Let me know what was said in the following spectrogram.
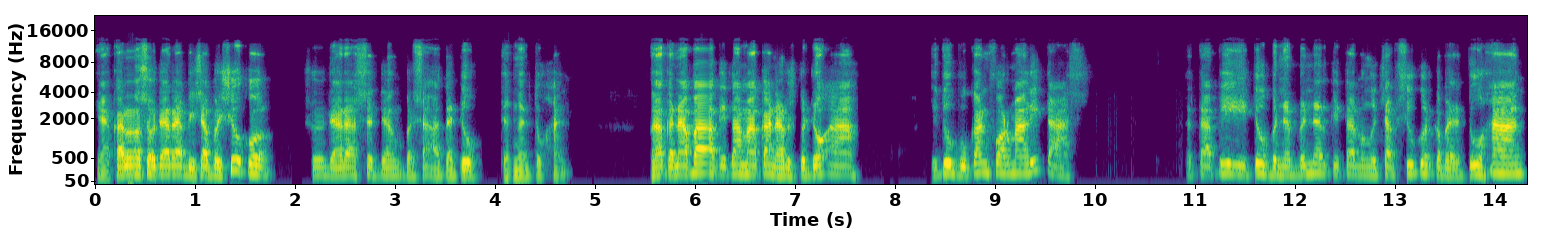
Ya, kalau saudara bisa bersyukur, saudara sedang bersaat teduh dengan Tuhan. Nah, kenapa kita makan harus berdoa? Itu bukan formalitas. Tetapi itu benar-benar kita mengucap syukur kepada Tuhan,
